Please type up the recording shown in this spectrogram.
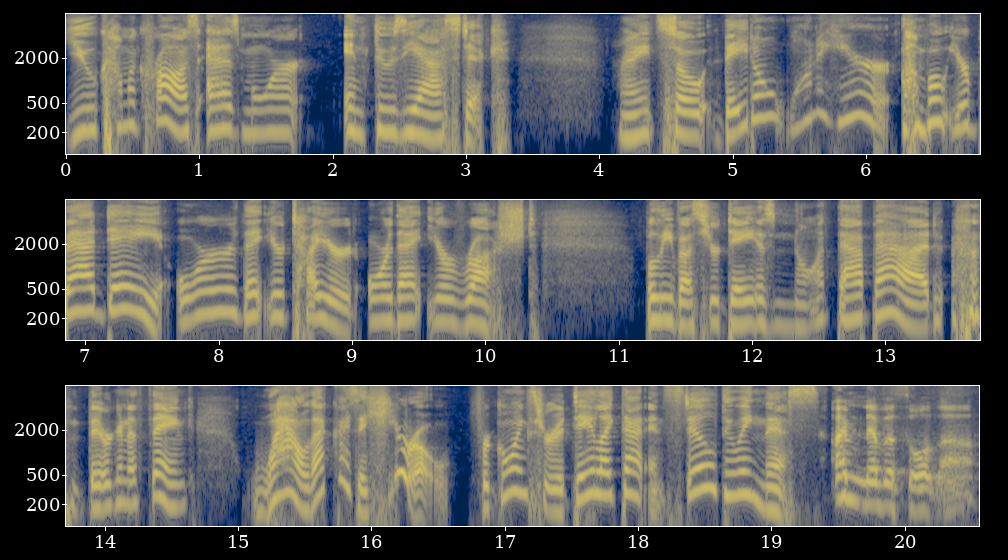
you come across as more enthusiastic, right? So they don't want to hear about your bad day or that you're tired or that you're rushed. Believe us, your day is not that bad. They're going to think, wow, that guy's a hero for going through a day like that and still doing this. I've never thought that.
